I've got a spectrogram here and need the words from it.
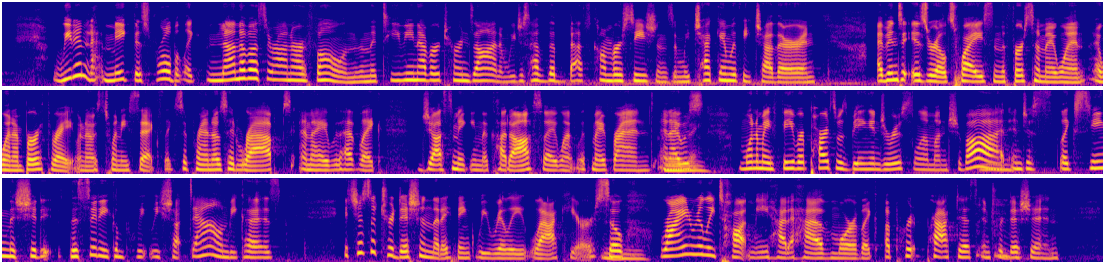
we didn't make this rule, but like none of us are on our phones and the TV never turns on and we just have the best conversations and we check in with each other. And I've been to Israel twice, and the first time I went, I went on Birthright when I was 26. Like Sopranos had wrapped, and I had like just making the cutoff, so I went with my friend. And I was one of my favorite parts was being in Jerusalem on Shabbat mm. and just like seeing the shit, the city completely shut down because it's just a tradition that I think we really lack here. So mm-hmm. Ryan really taught me how to have more of like a pr- practice and mm. tradition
